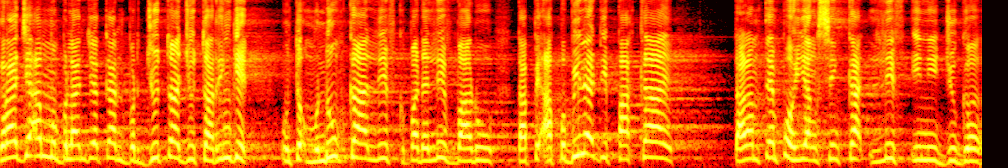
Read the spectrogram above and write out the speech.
Kerajaan membelanjakan berjuta-juta ringgit untuk menukar lift kepada lift baru tapi apabila dipakai dalam tempoh yang singkat lift ini juga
